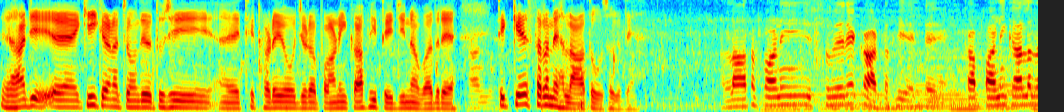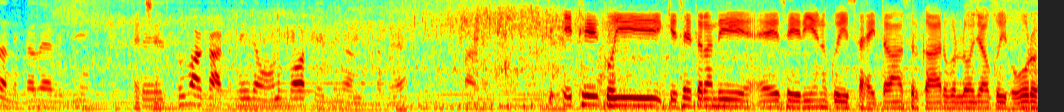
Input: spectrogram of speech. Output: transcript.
ਤੇ ਹਾਂਜੀ ਅ, ਕੀ ਕਹਿਣਾ ਚਾਹੁੰਦੇ ਹੋ ਤੁਸੀਂ? ਅ, ਇੱਥੇ ਖੜੇ ਹੋ ਜਿਹੜਾ ਪਾਣੀ ਕਾਫੀ ਤੇਜ਼ੀ ਨਾਲ ਵੱਧ ਰਿਹਾ ਹੈ। ਤੇ ਕਿਸ ਤਰ੍ਹਾਂ ਦੇ ਹਾਲਾਤ ਹੋ ਸਕਦੇ ਆ? ਹਾਲਾਤ ਪਾਣੀ ਸਵੇਰੇ ਘੱਟ ਸੀ ਇੱਥੇ। ਕਾ ਪਾਣੀ ਕੱਲ ਦਾ ਨਿਕਲ ਰਿਹਾ ਵੀਰ ਜੀ। ਅੱਛਾ। ਤੇ ਸਵੇਰ ਘੱਟ ਸੀ ਤਾਂ ਹੁਣ ਬਹੁਤ ਤੇਜ਼ੀ ਨਾਲ ਨਿਕਲ ਰਿਹਾ ਪਾਣੀ ਤੇ ਇੱਥੇ ਕੋਈ ਕਿਸੇ ਤਰ੍ਹਾਂ ਦੀ ਇਸ ਏਰੀਆ ਨੂੰ ਕੋਈ ਸਹਾਇਤਾ ਸਰਕਾਰ ਵੱਲੋਂ ਜਾਂ ਕੋਈ ਹੋਰ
